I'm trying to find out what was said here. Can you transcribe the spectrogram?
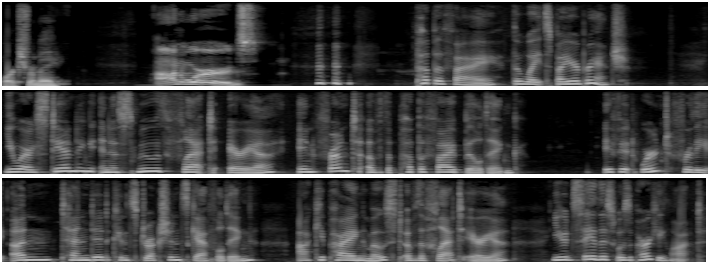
works for me. Onwards. Puppify, the White Spire branch. You are standing in a smooth, flat area in front of the Puppify building. If it weren't for the untended construction scaffolding occupying most of the flat area, you'd say this was a parking lot.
